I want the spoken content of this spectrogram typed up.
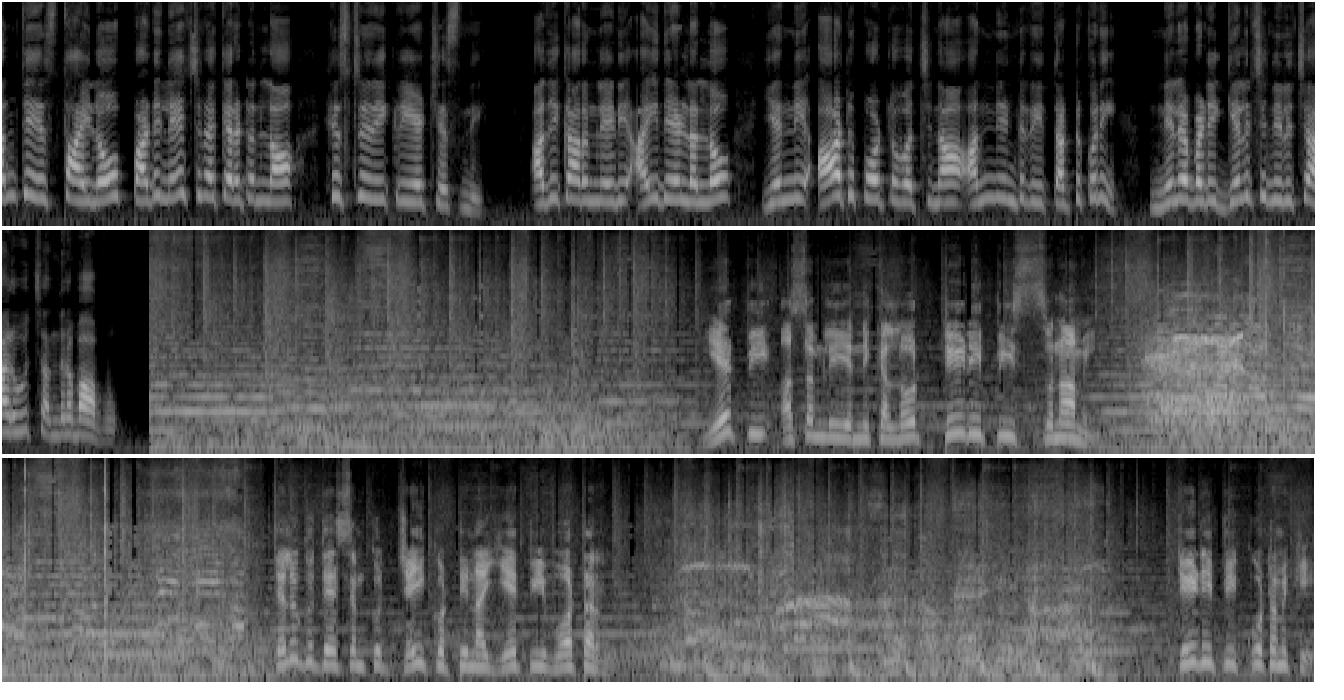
అంతే స్థాయిలో పడి లేచిన కెరటంలా హిస్టరీ క్రియేట్ చేసింది. అధికారం లేని ఐదేళ్ళలో ఎన్ని ఆటుపోట్లు వచ్చినా అన్నింటినీ తట్టుకుని నిలబడి గెలిచి నిలిచారు చంద్రబాబు. ఏపీ అసెంబ్లీ ఎన్నికల్లో టీడీపీ సునామీ. తెలుగుదేశంకు జై కొట్టిన ఏపీ ఓటర్లు. టీడీపీ కూటమికి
